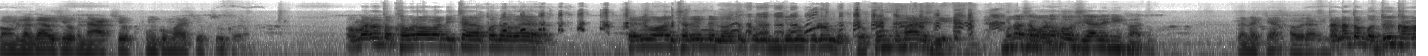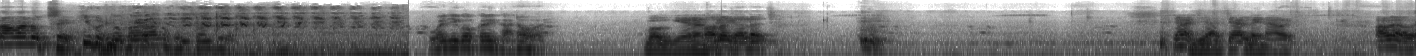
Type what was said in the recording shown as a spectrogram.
પણ લગાવશો કે નાખશો ફૂંક મારશો શું કરો? અમારે તો ખવડાવવાની ઈચ્છા પણ હવે. શરીર વાળા શરીર ને તો પેલું બીજું નું પેલું ને. તો ફૂંક મારી દે. હું સવાણો ખાવ શિયાળે નહીં ખાતું. તને ક્યાં ખવડાવી? તને તો બધું ખવડાવવાનું જ છે. બધું ખવડાવવાનું ભૂલ શાંતિ વજી કોક કરી કાઢો હોય બહુ હેરાન અલગ જ ક્યાં જ્યાં ચાર લઈને આવે? આવે આવે.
